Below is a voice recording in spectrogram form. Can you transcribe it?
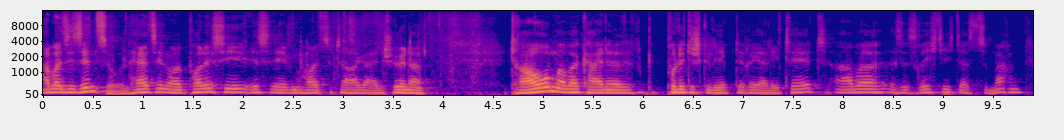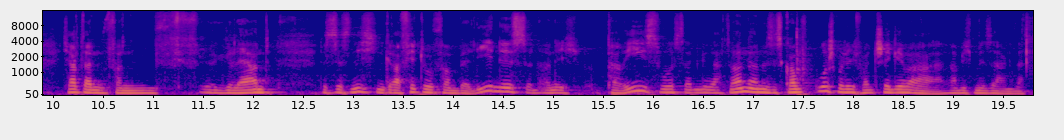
Aber sie sind so. Und Health in All Policy ist eben heutzutage ein schöner Traum, aber keine politisch gelebte Realität. Aber es ist richtig, das zu machen. Ich habe dann von gelernt, dass das nicht ein Graffito von Berlin ist und auch nicht Paris, wo es dann gesagt, sondern es kommt ursprünglich von Che Guevara, habe ich mir sagen lassen.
